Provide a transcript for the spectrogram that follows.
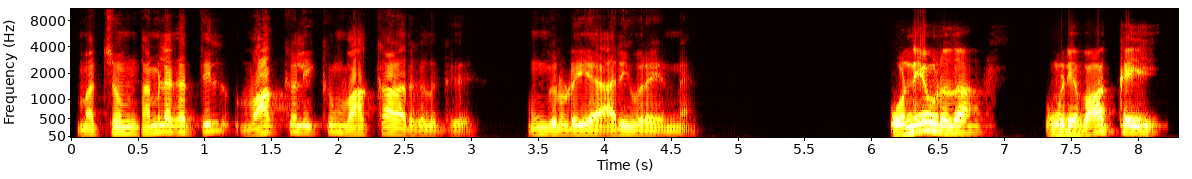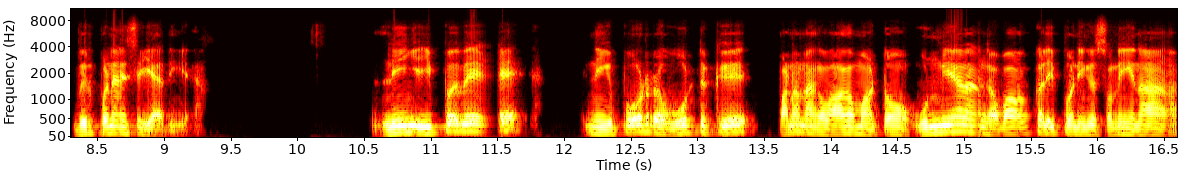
மற்றும் தமிழகத்தில் வாக்களிக்கும் வாக்காளர்களுக்கு உங்களுடைய அறிவுரை என்ன? ஒன்னே ஒண்ணுதான். உங்களுடைய வாக்கை விற்பனை செய்யாதீங்க. நீங்க இப்பவே நீங்க போடுற ஓட்டுக்கு பணம் நாங்க வாங்க மாட்டோம். உண்மையா நாங்க வாக்களிப்போம் நீங்க சொன்னீங்கன்னா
